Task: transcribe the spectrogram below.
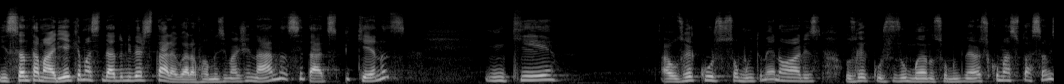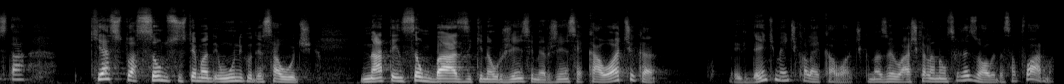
Em Santa Maria, que é uma cidade universitária. Agora vamos imaginar nas cidades pequenas em que ah, os recursos são muito menores, os recursos humanos são muito menores, como a situação está. Que a situação do Sistema Único de Saúde na atenção básica e na urgência e emergência é caótica, evidentemente que ela é caótica, mas eu acho que ela não se resolve dessa forma.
